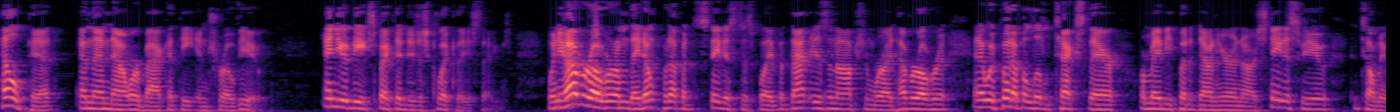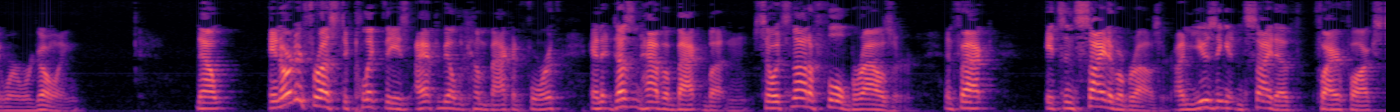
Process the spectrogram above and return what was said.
Hell Pit. And then now we're back at the intro view. And you'd be expected to just click these things. When you hover over them, they don't put up a status display, but that is an option where I'd hover over it and it would put up a little text there or maybe put it down here in our status view to tell me where we're going. Now, in order for us to click these, I have to be able to come back and forth and it doesn't have a back button. So it's not a full browser. In fact, it's inside of a browser. I'm using it inside of Firefox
